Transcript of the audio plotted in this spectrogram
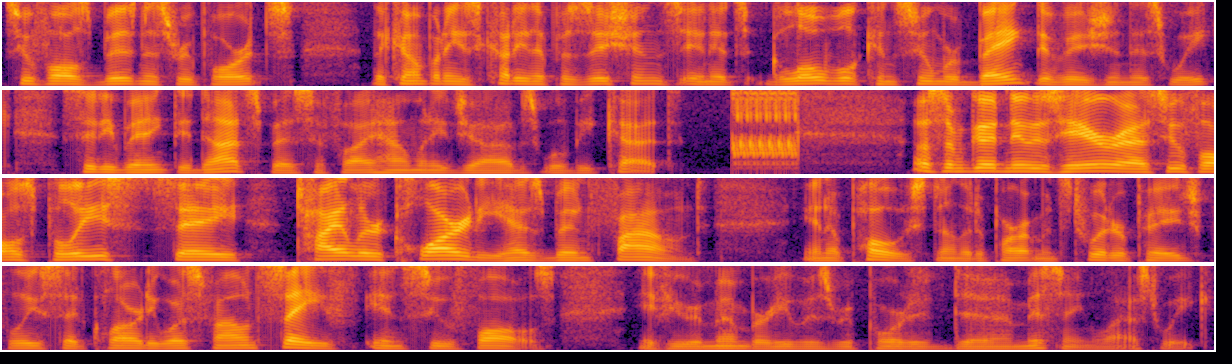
Sioux Falls Business reports the company is cutting the positions in its global consumer bank division this week. Citibank did not specify how many jobs will be cut. Well, some good news here. Uh, Sioux Falls police say Tyler Clardy has been found. In a post on the department's Twitter page, police said Clardy was found safe in Sioux Falls. If you remember, he was reported uh, missing last week.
